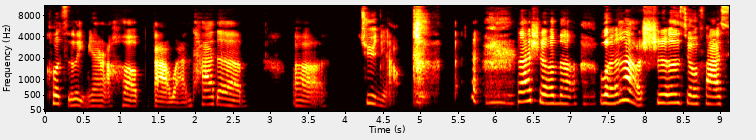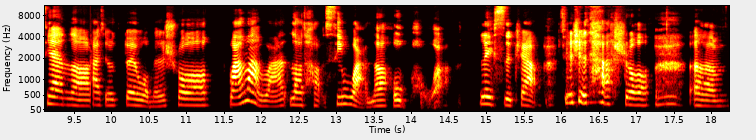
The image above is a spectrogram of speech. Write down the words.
裤子里面，然后把玩他的呃巨鸟。那时候呢，文老师就发现了，他就对我们说：“玩玩玩，老头心玩了，好不好啊？”类似这样，就是他说：“嗯，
